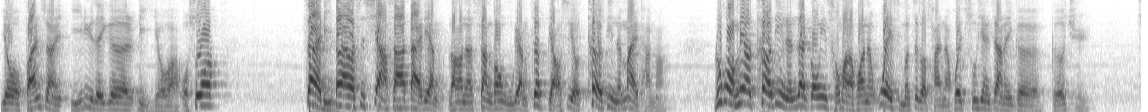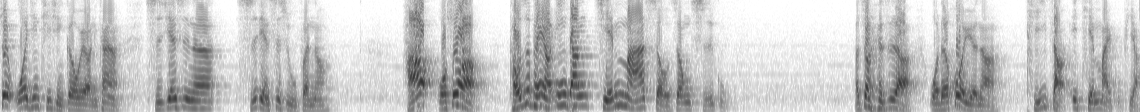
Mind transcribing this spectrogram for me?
有反转疑虑的一个理由啊。我说在礼拜二是下杀带量，然后呢上攻无量，这表示有特定的卖盘吗？如果没有特定人在供应筹码的话呢，为什么这个盘呢会出现这样的一个格局？所以我已经提醒各位哦，你看时间是呢十点四十五分哦。好，我说。投资朋友应当减码手中持股，啊，重点是啊，我的货源啊，提早一天卖股票，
